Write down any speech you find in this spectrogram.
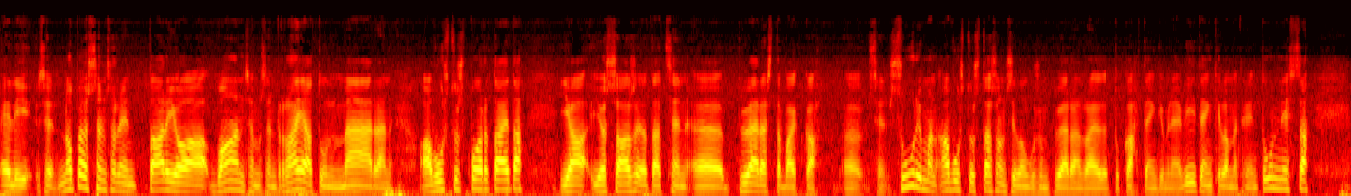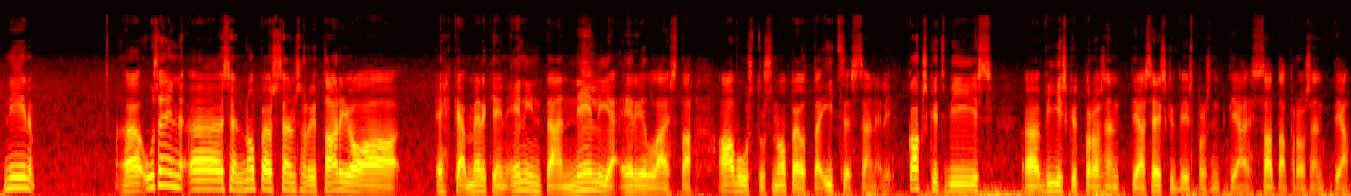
eli se nopeussensorin tarjoaa vaan semmoisen rajatun määrän avustusportaita. Ja jos sä asetat sen pyörästä vaikka sen suurimman avustustason silloin, kun sun pyörä on rajoitettu 25 kilometrin tunnissa, niin usein sen nopeussensori tarjoaa ehkä melkein enintään neljä erilaista avustusnopeutta itsessään, eli 25, 50 prosenttia, 75 prosenttia ja 100 prosenttia.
